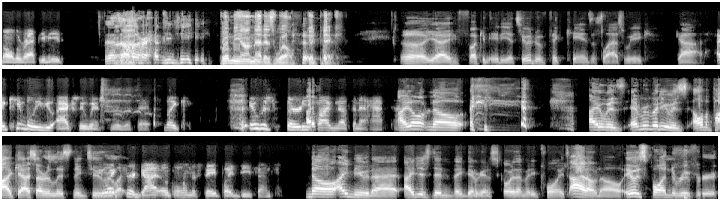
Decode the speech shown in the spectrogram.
all the rap you need. That's Uh, all the rap you need. Put me on that as well. Good pick. Uh, yeah, fucking idiots. Who would have picked Kansas last week? God. I can't believe you actually went through with it. Like it was 35 nothing at halftime. I don't know. I was everybody was all the podcasts I were listening to You were like, like, forgot Oklahoma State played defense. no, I knew that. I just didn't think they were going to score that many points. I don't know. It was fun to root for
